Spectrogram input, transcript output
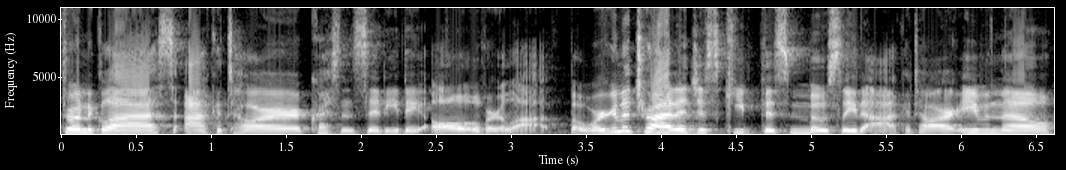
Throne of Glass, ACOTAR, Crescent City, they all overlap. But we're gonna try to just keep this mostly to ACOTAR, even though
